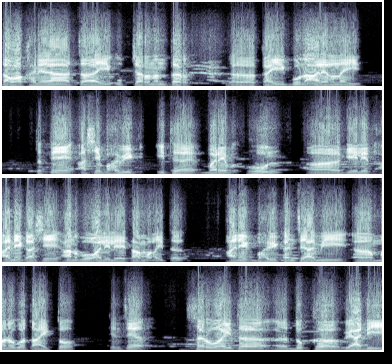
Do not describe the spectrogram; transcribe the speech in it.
दवाखान्याच्याही उपचारानंतर काही गुण आलेला नाही तर ते असे भाविक इथे बरे होऊन गेलेत. अनेक असे अनुभव आलेले आहेत आम्हाला इथं. अनेक भाविकांचे आम्ही मनोगत ऐकतो. त्यांचे सर्व इथं दुःख व्याधी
